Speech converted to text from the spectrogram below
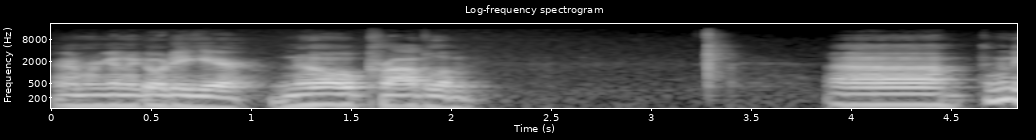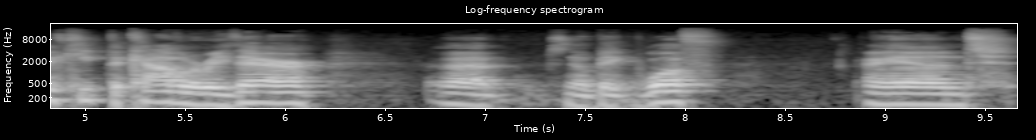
And we're going to go to here. No problem. Uh, I'm going to keep the cavalry there. Uh, it's no big woof. And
